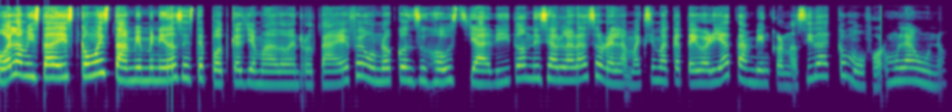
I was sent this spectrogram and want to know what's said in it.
Hola amistades, ¿cómo están? Bienvenidos a este podcast llamado En Ruta F1 con su host Yadi, donde se hablará sobre la máxima categoría también conocida como Fórmula 1.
